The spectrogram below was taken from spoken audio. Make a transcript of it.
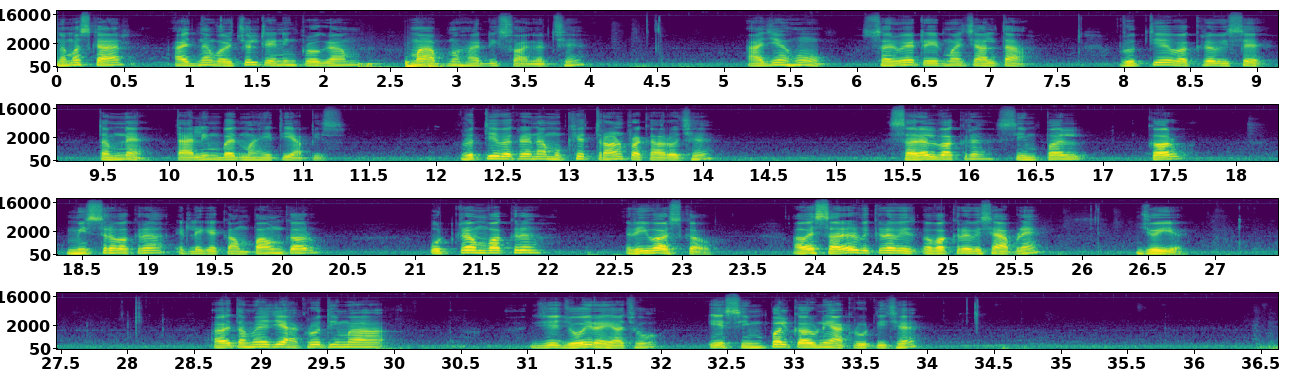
નમસ્કાર. આજના virtual training પ્રોગ્રામમાં આપનું હાર્દિક સ્વાગત છે. આજે હું સર્વે ટ્રેડમાં ચાલતા વૃત્તીય વક્ર વિશે તમને તાલીમબદ્ધ માહિતી આપીશ. વૃત્તીય વક્રના મુખ્ય ત્રણ પ્રકારો છે. સરળ વક્ર સિમ્પલ કર્વ મિશ્ર વક્ર એટલે કે કમ્પાઉન્ડ કર્વ ઉત્ક્રમ વક્ર રિવર્સ કર્વ હવે સરળ વિક્ર વક્ર વિશે આપણે જોઈએ. હવે તમે જે આકૃતિમાં જે જોઈ રહ્યા છો, એ સિમ્પલ કર્વની આકૃતિ છે.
